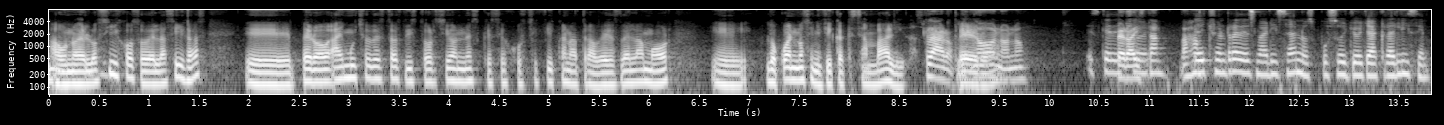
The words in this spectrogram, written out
a, uno de los hijos o de las hijas, pero hay muchas de estas distorsiones que se justifican a través del amor, lo cual no significa que sean válidas. Claro, no, no, no. Es que Pero ahí están. De hecho, en redes, Marisa nos puso yo ya Cralice.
